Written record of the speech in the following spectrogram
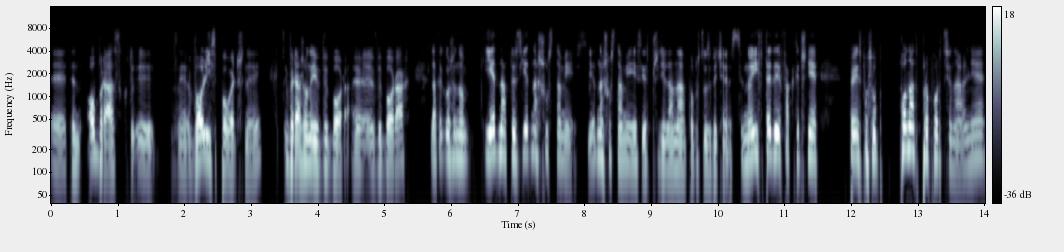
e, ten obraz, który, E, woli społecznej wyrażonej w, wybora, e, w wyborach, dlatego że no jedna to jest jedna szósta miejsc. Jedna szósta miejsc jest przydzielana po prostu zwycięzcy. No i wtedy faktycznie w pewien sposób ponadproporcjonalnie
